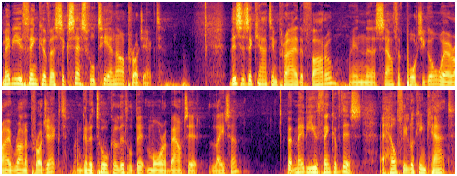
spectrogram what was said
Maybe you think of a successful TNR project. This is a cat in Praia de Faro in the south of Portugal where I run a project. I'm going to talk a little bit more about it later. But maybe you think of this, a healthy looking cat,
